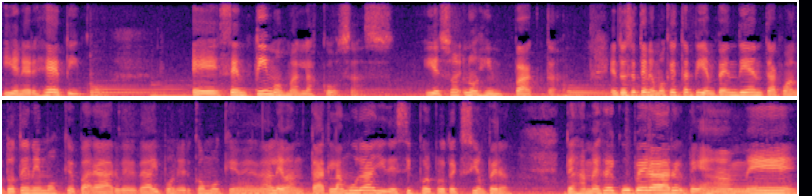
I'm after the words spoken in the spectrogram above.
y energético, eh, sentimos más las cosas y eso nos impacta. Entonces tenemos que estar bien pendientes a cuánto tenemos que parar, ¿verdad? Y poner como que, ¿verdad? Levantar la muralla y decir por protección, pero déjame recuperar, déjame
